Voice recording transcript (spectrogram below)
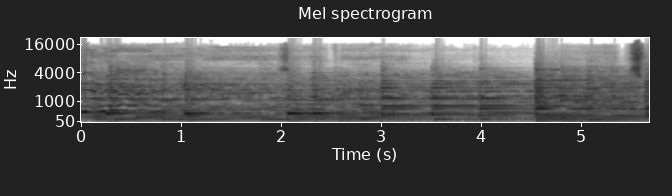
their eyes are open. In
